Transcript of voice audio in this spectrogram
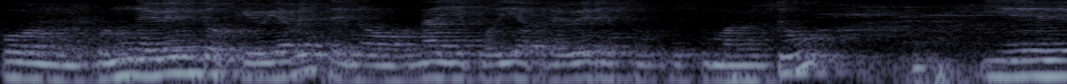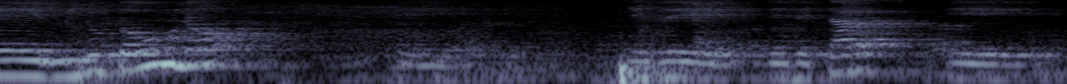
con, con un evento que obviamente no, nadie podía prever en su, en su magnitud y desde el minuto uno eh, desde, desde, estar eh,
